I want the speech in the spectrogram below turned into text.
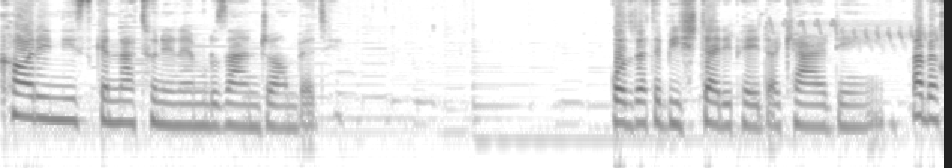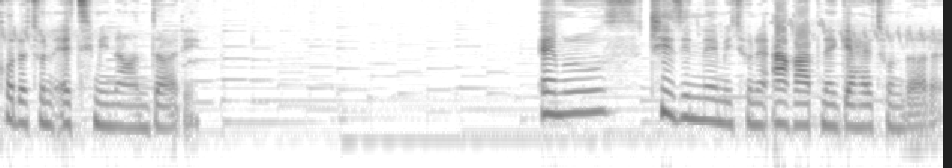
کاری نیست که نتونین امروز انجام بدین. قدرت بیشتری پیدا کردین و به خودتون اطمینان دارین امروز چیزی نمی‌تونه عقب نگهتون داره.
